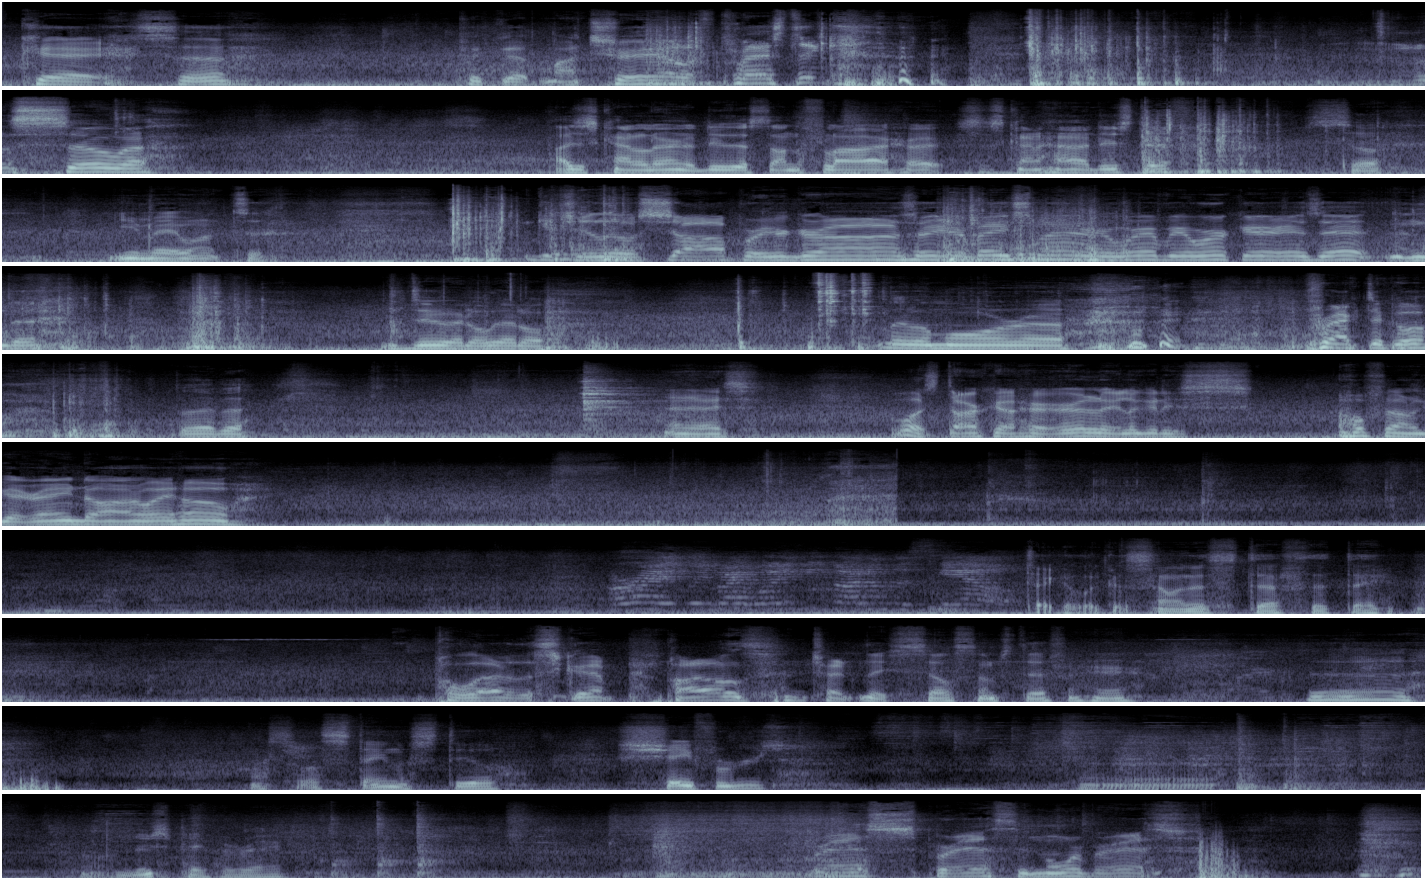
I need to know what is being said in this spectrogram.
Okay, so pick up my trail of plastic. so uh, I just kind of learned to do this on the fly, right? This is kind of how I do stuff. So you may want to get your little shop or your garage or your basement or wherever your work area is at and uh, do it a little a little more uh, practical but uh anyways well it's dark out here early look at this. Hopefully I don't get rained on our way home. All right, Levi, what have you got on the scale? Take a look at some of this stuff that they pull out of the scrap piles and try they sell some stuff in here. Uh, nice little stainless steel chafers. Uh, little newspaper rack. Brass, brass, and more brass. Okay.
